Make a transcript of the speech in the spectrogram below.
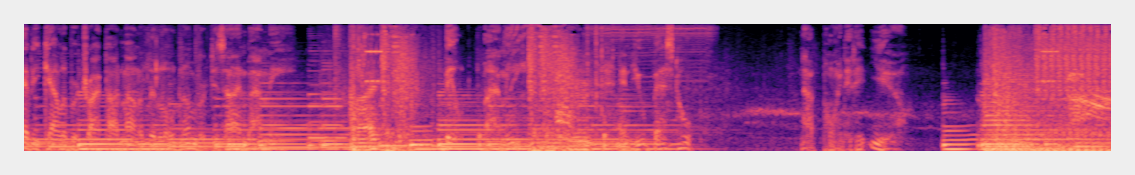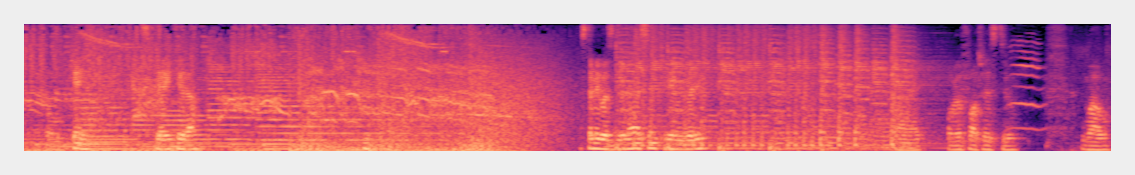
heavy caliber tripod mounted little old number designed by me. Built by me. And you best hope not pointed at you. Okay. Scary killer. This time it was Dina, I think, killing everybody. Alright. Horror Fortress 2. Wow.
